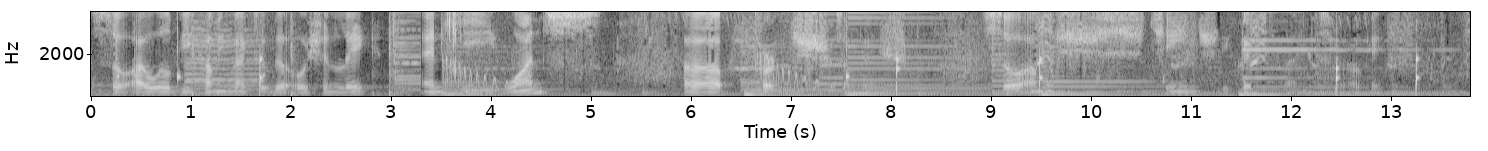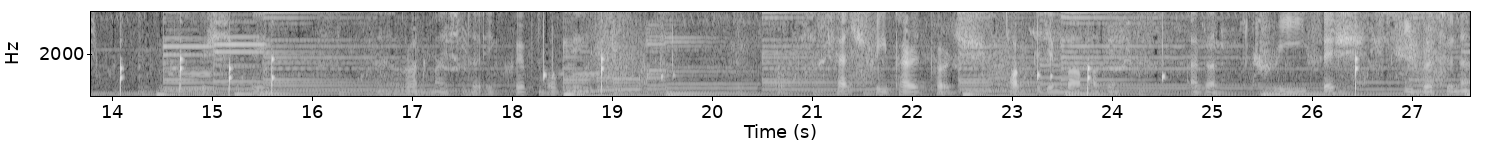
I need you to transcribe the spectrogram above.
So i will be coming back to the ocean lake and he wants a perch or something. So i'm gonna change fish okay Rodmeister equipped okay. catch three parrot perch talk to Jim Bob okay I got three fish zebra tuna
